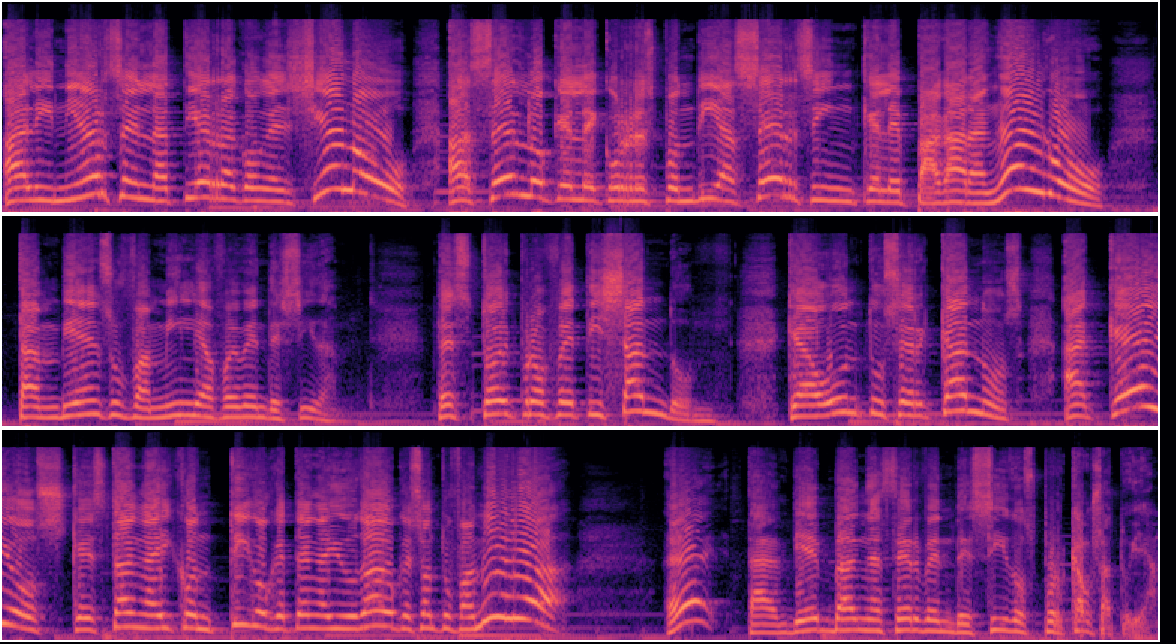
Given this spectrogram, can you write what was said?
alinearse en la tierra con el cielo, hacer lo que le correspondía hacer sin que le pagaran algo también su familia fue bendecida. Te estoy profetizando que aún tus cercanos, aquellos que están ahí contigo, que te han ayudado, que son tu familia, ¿eh? también van a ser bendecidos por causa tuya.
